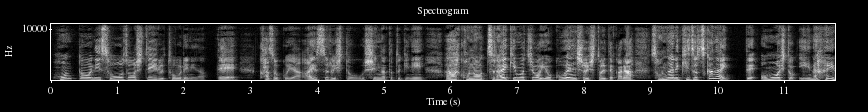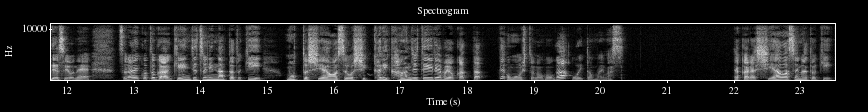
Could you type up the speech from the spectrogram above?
本当に想像している通りになって、家族や愛する人を失った時に、ああ、この辛い気持ちを予行演習しといたから、そんなに傷つかないって思う人いないですよね。辛いことが現実になった時、もっと幸せをしっかり感じていればよかったって思う人の方が多いと思います。だから幸せな時、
